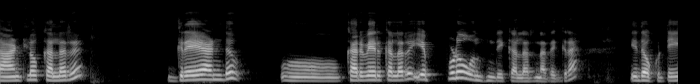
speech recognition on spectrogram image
దాంట్లో కలర్ గ్రే అండ్ కరివేరు కలర్ ఎప్పుడూ ఉంటుంది కలర్ నా దగ్గర. ఇదొకటి.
